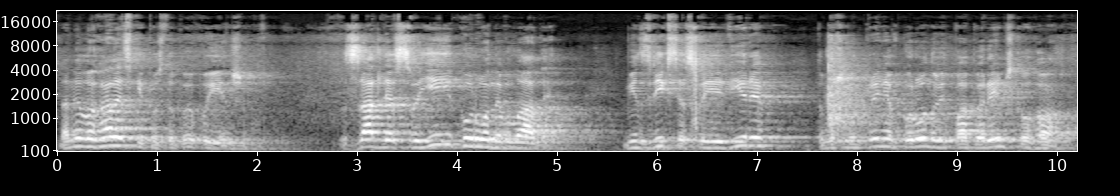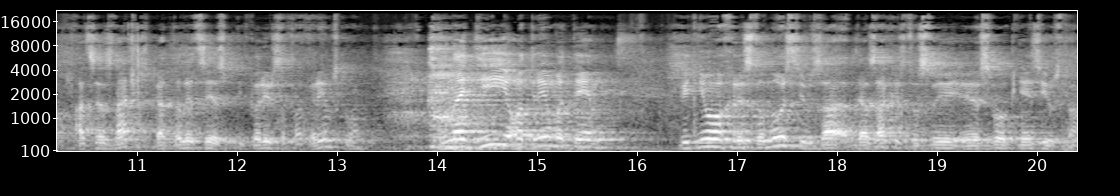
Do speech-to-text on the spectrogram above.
Данило Галицький поступив по-іншому. Задля своєї корони влади він зрікся своєї віри, тому що він прийняв корону від Папи Римського, а це значить католицизм, підкорився Папі Римського, в надії отримати від нього хрестоносців для захисту е, свого князівства.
